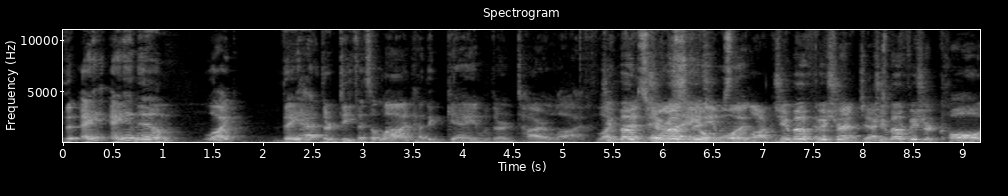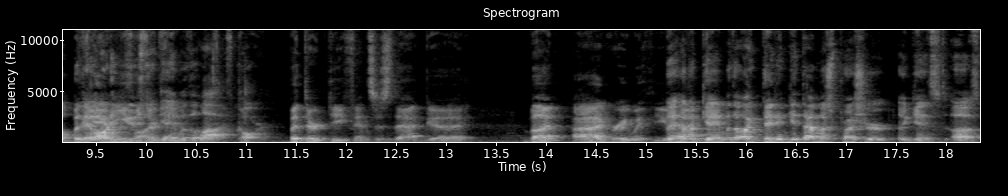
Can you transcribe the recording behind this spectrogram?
the A and M, like they had their defensive line had the game of their entire life. Like Jimbo- That's Jimbo why Stadium's Stadium's single the one. lock of the Jimbo week in the Fisher. Jimbo Fisher called, But the they already of his used their game of the life card. But their defense is that good. But I agree with you. They have I- a game of the like. They didn't get that much pressure against us.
